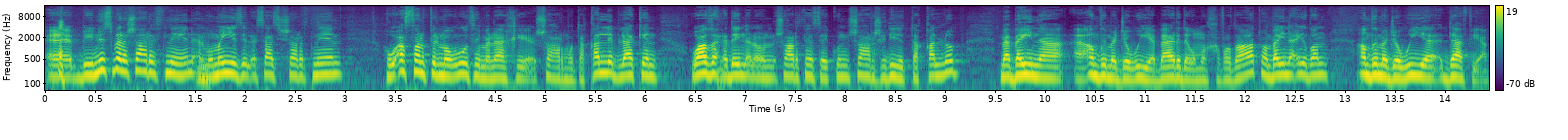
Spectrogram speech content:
آه بالنسبة لشهر اثنين المميز الأساسي شهر اثنين هو أصلا في الموروث المناخي شهر متقلب لكن واضح لدينا أن شهر اثنين سيكون شهر شديد التقلب ما بين أنظمة جوية باردة ومنخفضات وما بين أيضا أنظمة جوية دافئة.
